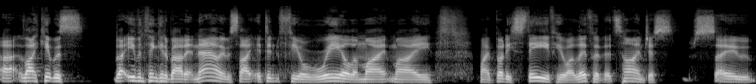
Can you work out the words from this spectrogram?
uh, like, it was, like even thinking about it now, it was like it didn't feel real. And my my my buddy Steve, who I lived with at the time, just so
